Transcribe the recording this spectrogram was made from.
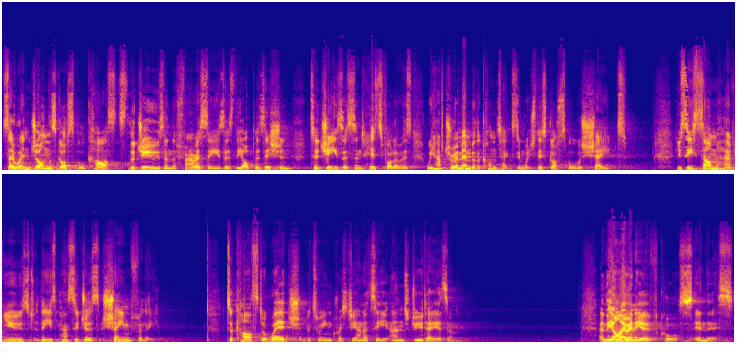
So, when John's gospel casts the Jews and the Pharisees as the opposition to Jesus and his followers, we have to remember the context in which this gospel was shaped. You see, some have used these passages shamefully to cast a wedge between Christianity and Judaism. And the irony, of course, in this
